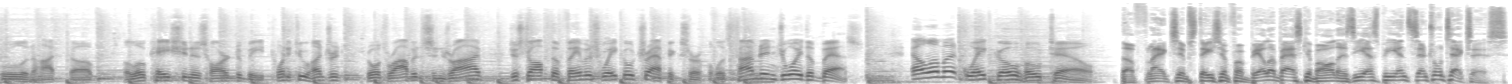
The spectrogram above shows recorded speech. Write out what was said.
pool and hot tub. The location is hard to beat 2200 North Robinson Drive, just off the famous Waco traffic circle. It's time to enjoy the best. Element Waco Hotel. The flagship station for Baylor basketball is ESPN Central Texas.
